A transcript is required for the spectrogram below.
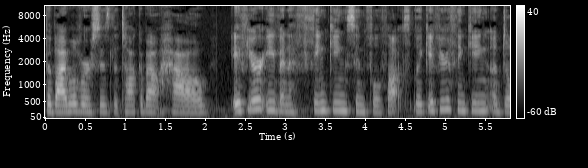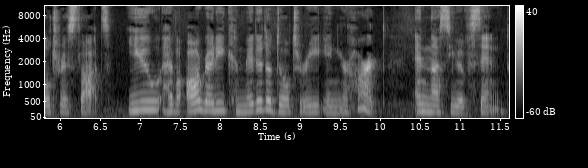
the Bible verses that talk about how if you're even thinking sinful thoughts, like if you're thinking adulterous thoughts, you have already committed adultery in your heart, and thus you have sinned.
